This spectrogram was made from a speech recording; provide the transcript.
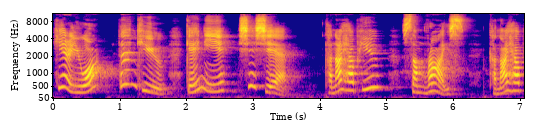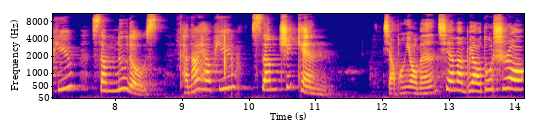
Here you are. Thank you. 给你，谢谢。Can I help you? Some rice. Can I help you? Some noodles. Can I help you? Some chicken. 小朋友们千万不要多吃哦。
